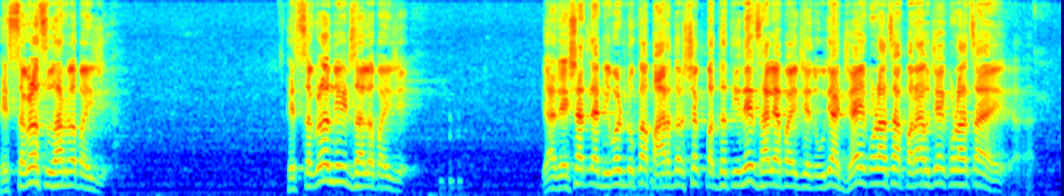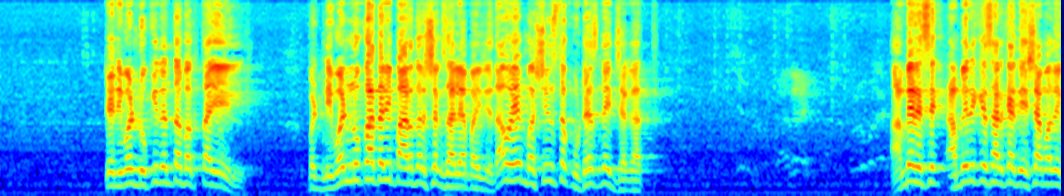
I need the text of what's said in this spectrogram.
हे सगळं सुधारलं पाहिजे. हे सगळं नीट झालं पाहिजे. या देशातल्या निवडणुका पारदर्शक पद्धतीने झाल्या पाहिजेत. उद्या जय कोणाचा पराजय कोणाचा आहे? ते निवडणुकीनंतर बघता येईल. पण निवडणुका तरी पारदर्शक झाल्या पाहिजेत. अहो हे मशीन्स तर कुठेच नाहीत जगात. अमेरिके अमेरिकेसारख्या देशामध्ये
